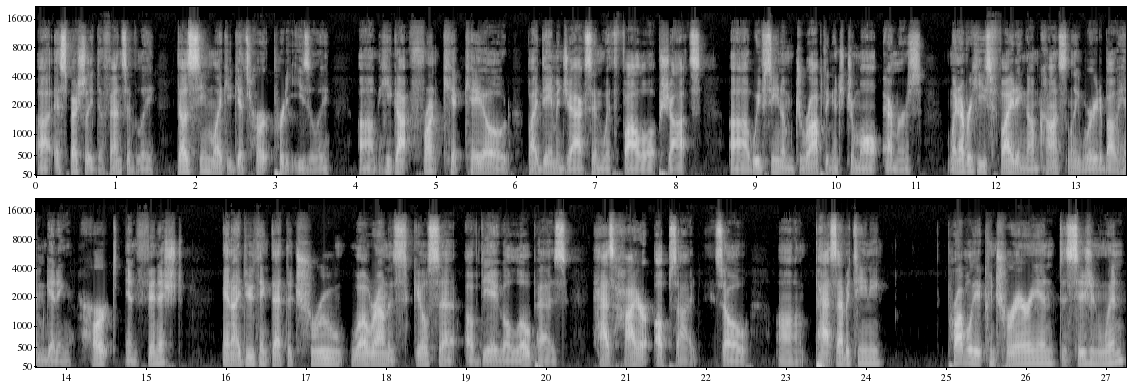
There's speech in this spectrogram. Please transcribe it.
uh, especially defensively. Does seem like he gets hurt pretty easily. Um, he got front kick KO'd by Damon Jackson with follow up shots. Uh, we've seen him dropped against Jamall Emmers. Whenever he's fighting, I'm constantly worried about him getting hurt and finished. And I do think that the true, well rounded skill set of Diego Lopes has higher upside. So, um, Pat Sabatini, probably a contrarian decision win.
